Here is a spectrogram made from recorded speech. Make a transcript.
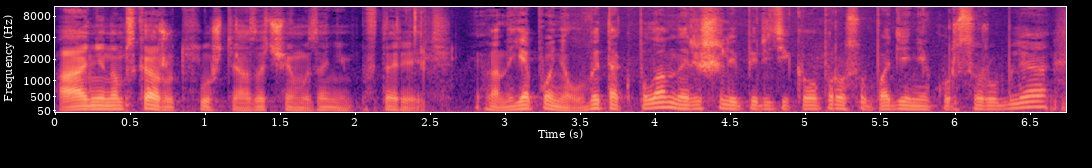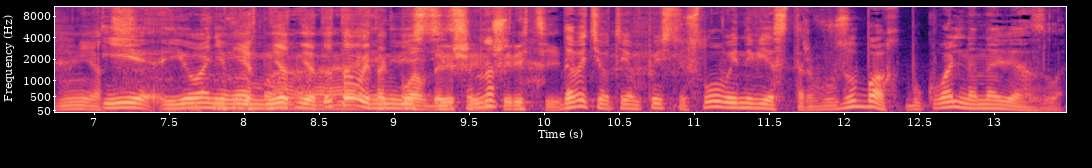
А они нам скажут, слушайте, а зачем вы за ним повторяете? Иван, я понял. Вы так плавно решили перейти к вопросу падения курса рубля нет. и юаневым Нет, нет, нет, это вы так плавно решили ну, перейти. Давайте вот я вам поясню. Слово «инвестор» в зубах буквально навязло.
